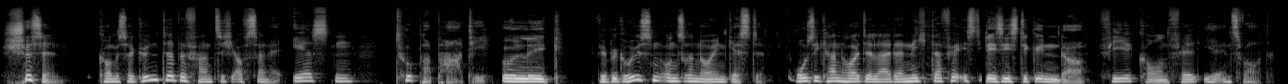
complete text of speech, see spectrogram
Schüsseln. Kommissar Günther befand sich auf seiner ersten Tupperparty. Ullig, wir begrüßen unsere neuen Gäste. Rosi kann heute leider nicht, dafür ist das ist die Günther, fiel Kornfeld ihr ins Wort.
